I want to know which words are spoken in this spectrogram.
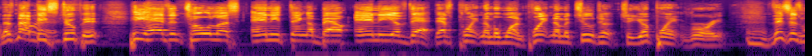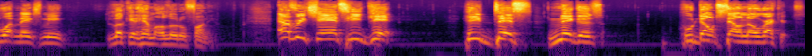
Let's not be stupid. He hasn't told us anything about any of that. That's point number one. Point number two, to, to your point, Rory, mm. this is what makes me look at him a little funny. Every chance he get, he diss niggas who don't sell no records.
